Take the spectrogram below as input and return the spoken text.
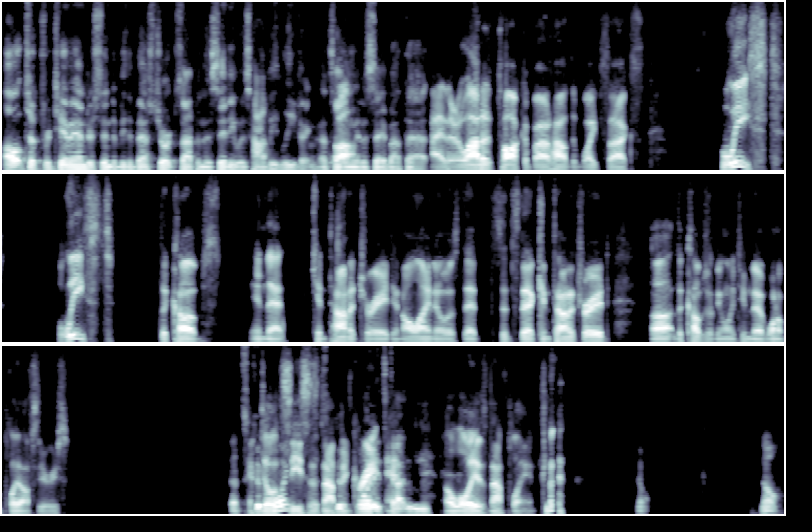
All it took for Tim Anderson to be the best shortstop in the city was Javi leaving. That's all I'm going to say about that. I, there's a lot of talk about how the White Sox fleeced, fleeced the Cubs in that Quintana trade, and all I know is that since that Quintana trade, uh, the Cubs are the only team that have won a playoff series. That's a and good Dylan point. Cease has not been great, and Eloy is not playing. no,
